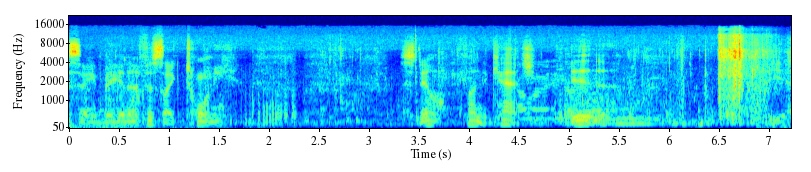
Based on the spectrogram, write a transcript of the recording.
this ain't big enough. It's like 20. Still fun to catch. Ew. Yeah.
